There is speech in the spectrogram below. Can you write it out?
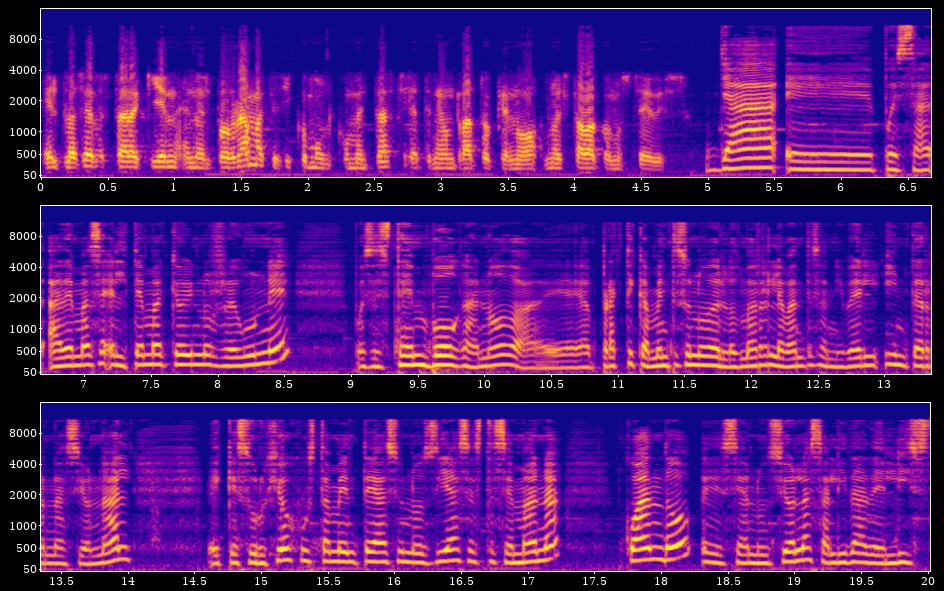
el placer de estar aquí en, el programa, que sí, como comentaste, ya tenía un rato que no, no estaba con ustedes. Ya, eh, pues además el tema que hoy nos reúne, pues está en boga, ¿no? Eh, prácticamente es uno de los más relevantes a nivel internacional, eh, que surgió justamente hace unos días, esta semana, cuando se anunció la salida de Liz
